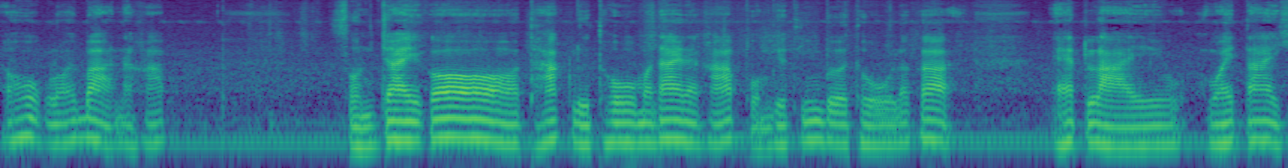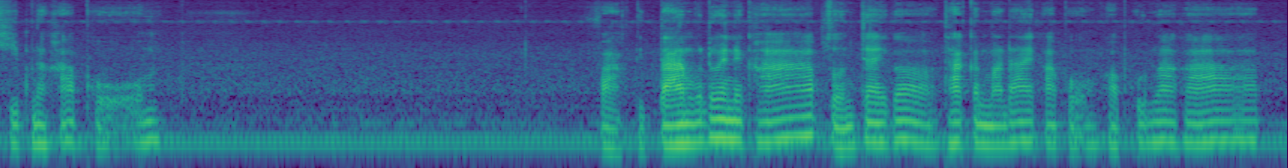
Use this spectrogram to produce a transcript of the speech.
เอาหกร้อยบาทนะครับสนใจก็ทักหรือโทรมาได้นะครับ ผมจะทิ้งเบอร์โทรแล้วก็ แอดไลน์ไว้ใต้คลิปนะครับผม ฝากติดตามกันด้วยนะครับ สนใจก็ทักกันมาได้ครับผม ขอบคุณมากครับ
